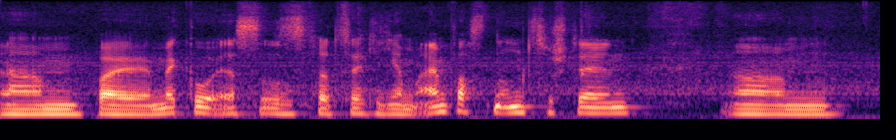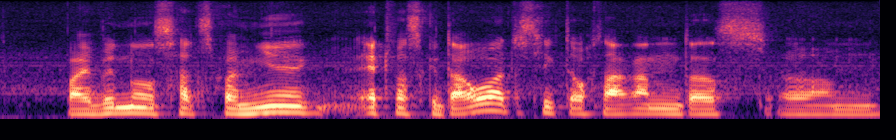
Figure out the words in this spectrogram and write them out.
Ähm, bei macOS ist es tatsächlich am einfachsten umzustellen. Ähm, bei Windows hat es bei mir etwas gedauert. Das liegt auch daran, dass ähm,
